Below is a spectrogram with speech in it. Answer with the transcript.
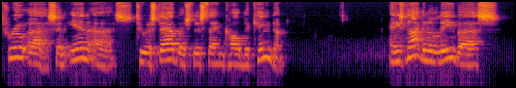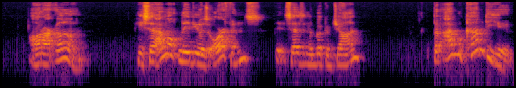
through us, and in us to establish this thing called the kingdom. And he's not going to leave us on our own. He said, I won't leave you as orphans, it says in the book of John, but I will come to you.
